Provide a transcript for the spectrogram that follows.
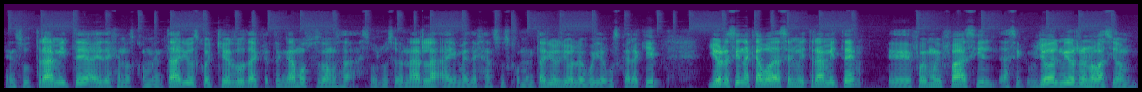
en su trámite. Ahí dejen los comentarios. Cualquier duda que tengamos, pues vamos a solucionarla. Ahí me dejan sus comentarios. Yo le voy a buscar aquí. Yo recién acabo de hacer mi trámite. Eh, fue muy fácil. Así yo el mío es renovación.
